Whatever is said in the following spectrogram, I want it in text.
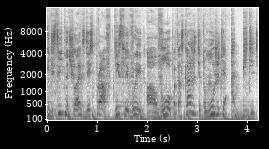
И действительно, человек здесь прав. Если вы а, в лоб это скажете, то можете обидеть.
